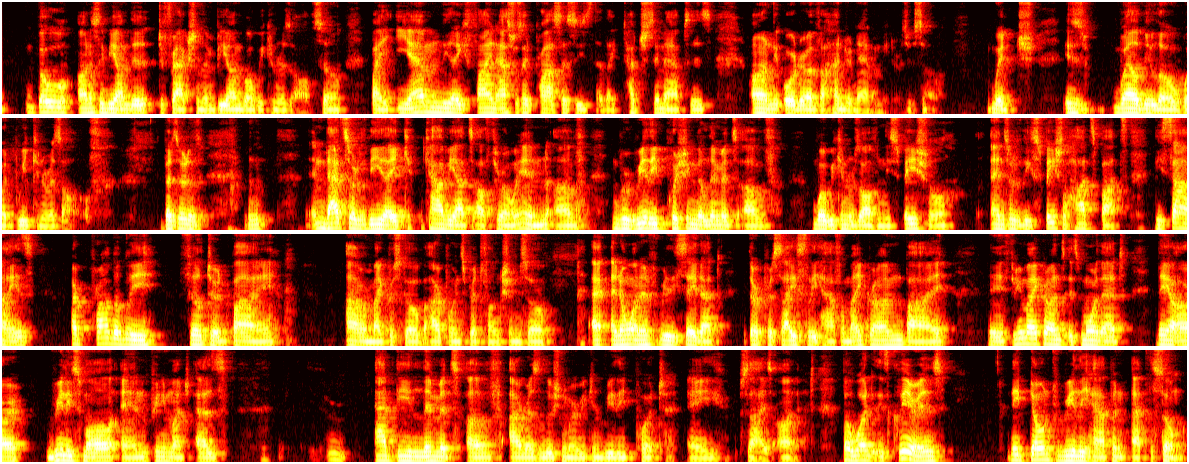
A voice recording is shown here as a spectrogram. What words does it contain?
go honestly beyond the diffraction and beyond what we can resolve. So by EM, the like fine astrocyte processes that like touch synapses are on the order of 100 nanometers or so which is well below what we can resolve. But sort of, and that's sort of the like caveats I'll throw in of we're really pushing the limits of what we can resolve in the spatial and sort of these spatial hotspots, the size are probably filtered by our microscope, our point spread function. So I, I don't want to really say that they're precisely half a micron by three microns, it's more that they are really small and pretty much as at the limits of our resolution where we can really put a size on it. But what is clear is they don't really happen at the soma.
